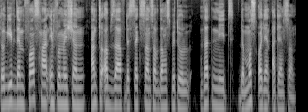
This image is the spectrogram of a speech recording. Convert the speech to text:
to give them first-hand information and to observe the sections of the hospital that need the most urgent attention.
